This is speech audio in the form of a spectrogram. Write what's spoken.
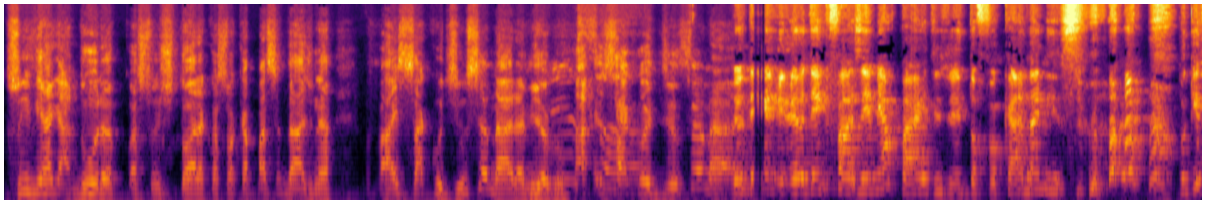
sua envergadura, com a sua história, com a sua capacidade, né? Vai sacudir o cenário, amigo. Isso. Vai sacudir o cenário. Eu tenho, eu tenho, que fazer minha parte, gente. Tô focada nisso. porque,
